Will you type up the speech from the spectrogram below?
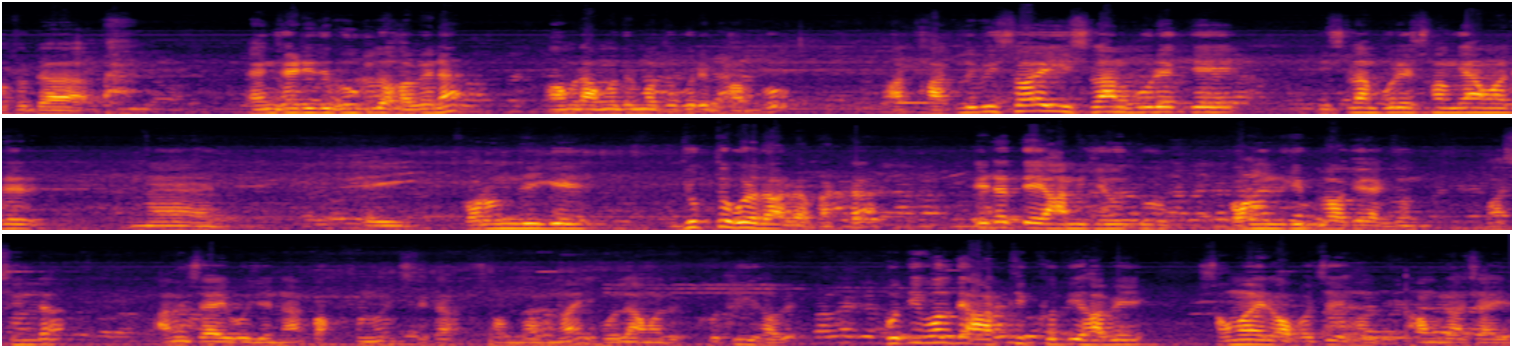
অতটা অ্যাংজাইটিতে ভুগলে হবে না। আমরা আমাদের মতো করে ভাববো। আর থাকলে বিষয়, ইসলামপুরেকে, ইসলামপুরের সঙ্গে আমাদের এই করণদিকে যুক্ত করে দেওয়ার ব্যাপারটা, এটাতে আমি যেহেতু করণদিঘি ব্লকের একজন বাসিন্দা, আমি চাইব যে না, কখনোই সেটা সম্ভব নয় বলে আমাদের ক্ষতি হবে। ক্ষতি বলতে আর্থিক ক্ষতি হবে, সময়ের অপচয় হবে, আমরা চাইব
